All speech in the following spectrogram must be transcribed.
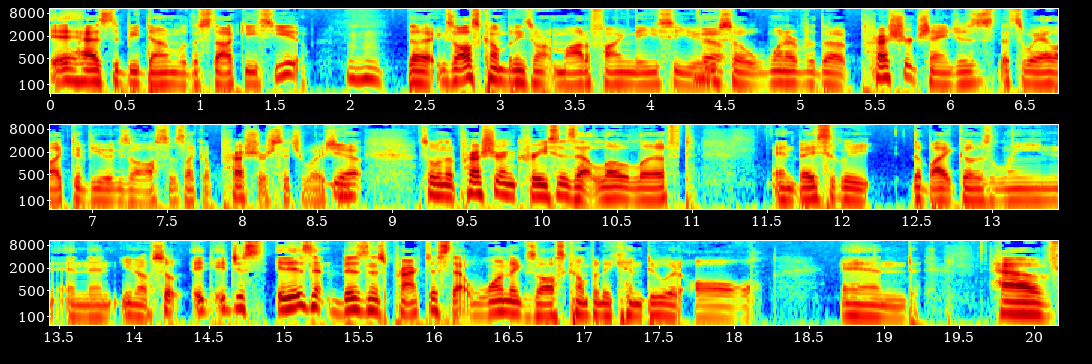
it has to be done with a stock ECU Mm-hmm. the exhaust companies aren't modifying the ECU. No. So whenever the pressure changes, that's the way I like to view exhaust is like a pressure situation. Yep. So when the pressure increases at low lift, and basically the bike goes lean, and then you know, so it, it just it isn't business practice that one exhaust company can do it all, and have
